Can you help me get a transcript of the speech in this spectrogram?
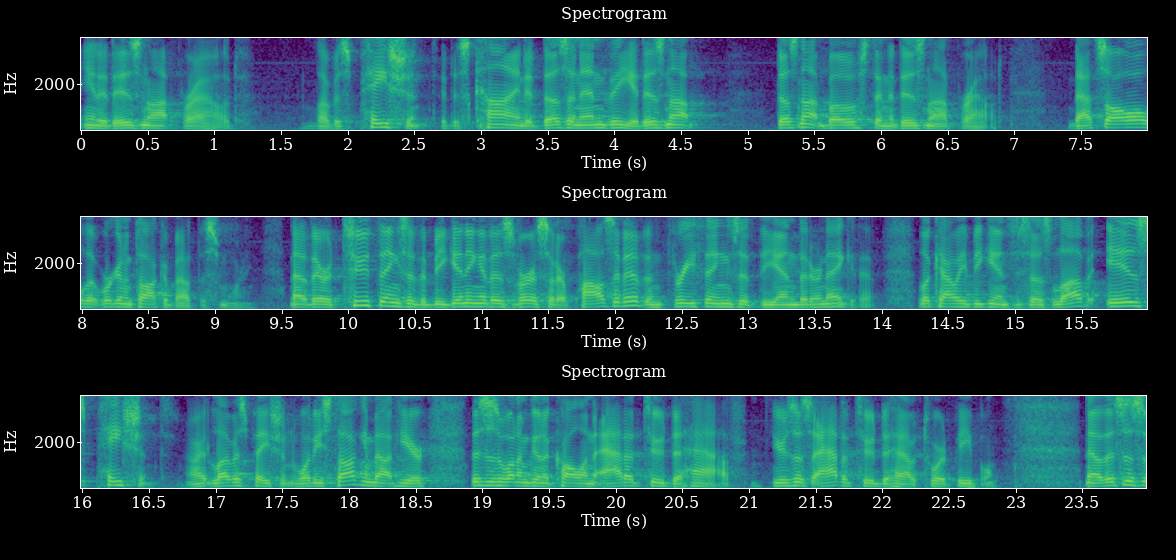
and it is not proud. Love is patient, it is kind, it doesn't envy, it is not, does not boast, and it is not proud. That's all that we're going to talk about this morning. Now, there are two things at the beginning of this verse that are positive and three things at the end that are negative. Look how he begins. He says, Love is patient. All right, love is patient. What he's talking about here, this is what I'm going to call an attitude to have. Here's this attitude to have toward people. Now, this is,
